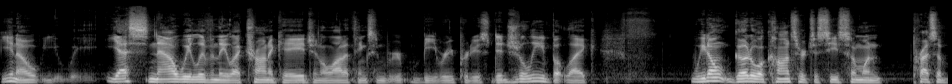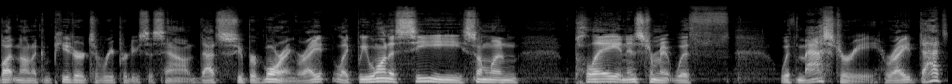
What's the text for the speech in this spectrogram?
you know yes now we live in the electronic age and a lot of things can be reproduced digitally. But like we don't go to a concert to see someone press a button on a computer to reproduce a sound. That's super boring, right? Like we want to see someone play an instrument with with mastery, right? That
